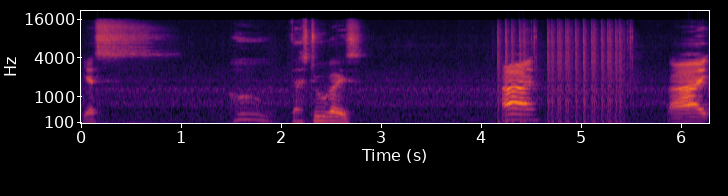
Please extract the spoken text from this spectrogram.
Yes. Oh, that's two guys. Hi. Bye.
